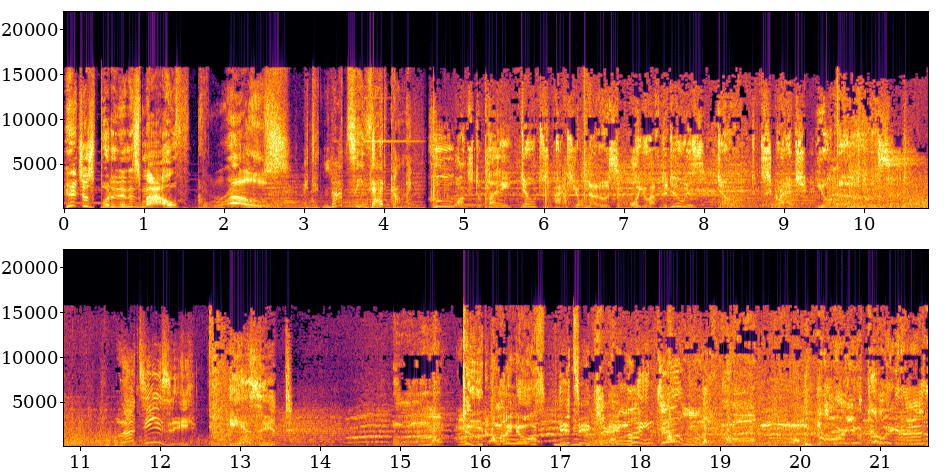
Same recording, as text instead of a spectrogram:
He just put it in his mouth. Gross. I did not see that coming. Who wants to play Don't Scratch Your Nose? All you have to do is don't scratch your nose. That's easy. Is it? Dude, my nose, it's itching. Mine too. How are you doing this?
